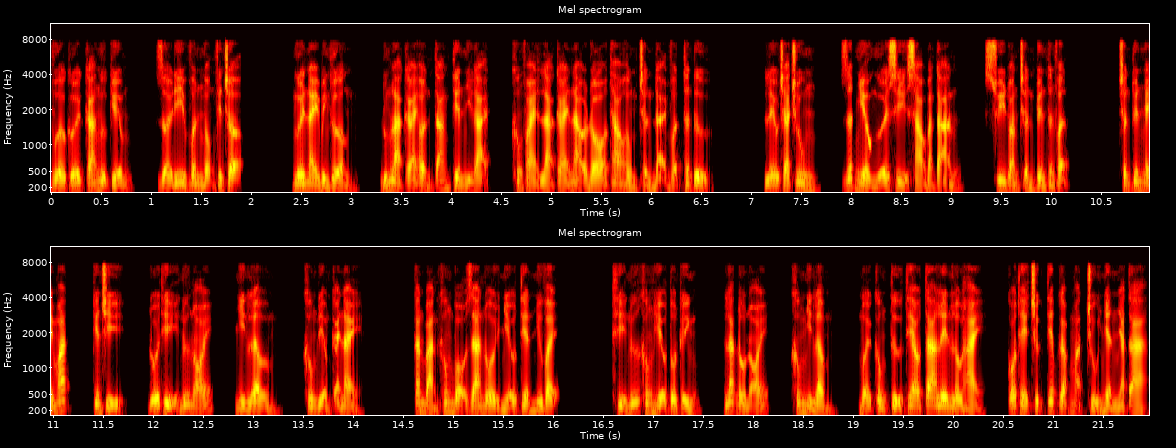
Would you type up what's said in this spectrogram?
vừa cưỡi cá ngự kiếm, rời đi vân mộng phiên trợ. Người này bình thường, đúng là cái ẩn tàng tiên nhị đại, không phải là cái nào đó thao hồng trần đại vật thất tử lêu cha chung, rất nhiều người xì xào bàn tán, suy đoán trần tuyên thân phận. Trần tuyên nháy mắt, kiên trì, đối thị nữ nói, nhìn lầm, không điểm cái này. Căn bản không bỏ ra nổi nhiều tiền như vậy. Thị nữ không hiểu tôn kính, lắc đầu nói, không nhìn lầm, mời công tử theo ta lên lầu hai, có thể trực tiếp gặp mặt chủ nhân nhà ta.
